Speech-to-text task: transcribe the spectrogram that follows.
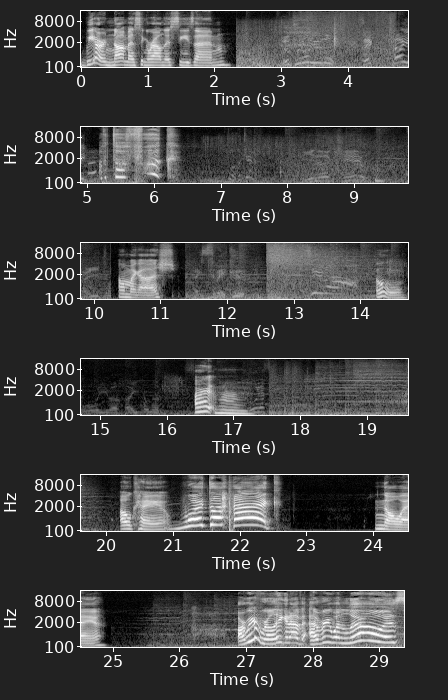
We are not messing around this season. What the fuck? Oh my gosh. Oh. Alright. Hmm. Okay. What the heck? No way. Are we really gonna have everyone lose?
